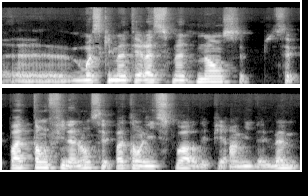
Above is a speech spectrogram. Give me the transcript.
euh, moi, ce qui m'intéresse maintenant, c'est pas tant finalement, c'est pas tant l'histoire des pyramides elles-mêmes,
